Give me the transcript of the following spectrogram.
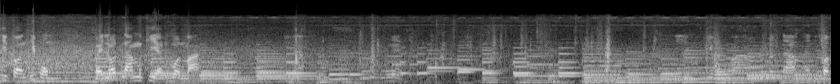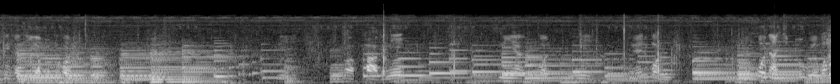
ที่ตอนที่ผมไปรดน้ำเมื่อกี้ทุกคนมา น้ำอันนี้ก็เป็นกระเทียมทุกคนนี่ว่าผ่ากันนี่นี่อะทุกคนนี่เห็นไหมทุกคนทุกคนอาจจะดูเลยว่า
